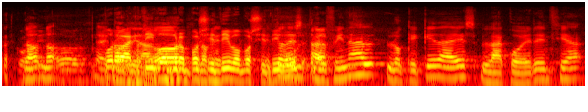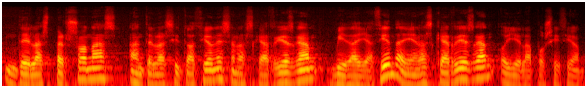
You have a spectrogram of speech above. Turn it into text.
Eh, proactivo, propositivo, positivo. Entonces, al final lo que queda es la coherencia de las personas ante las situaciones en las que arriesgan vida y hacienda y en las que arriesgan, oye, la posición.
